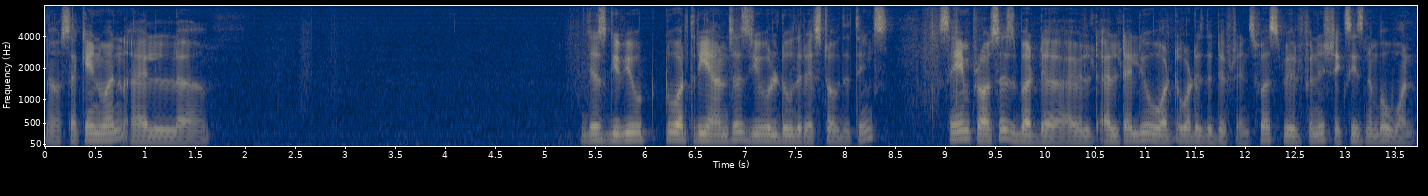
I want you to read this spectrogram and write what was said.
Now second one i'll uh, just give you two or three answers. You will do the rest of the things same process but uh, i will i'll tell you what what is the difference. First we will finish exercise number 1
